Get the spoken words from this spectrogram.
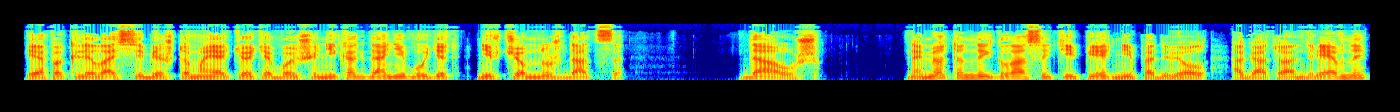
Я поклялась себе, что моя тетя больше никогда не будет ни в чем нуждаться. Да уж, наметанный глаз и теперь не подвел Агату Андреевны,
